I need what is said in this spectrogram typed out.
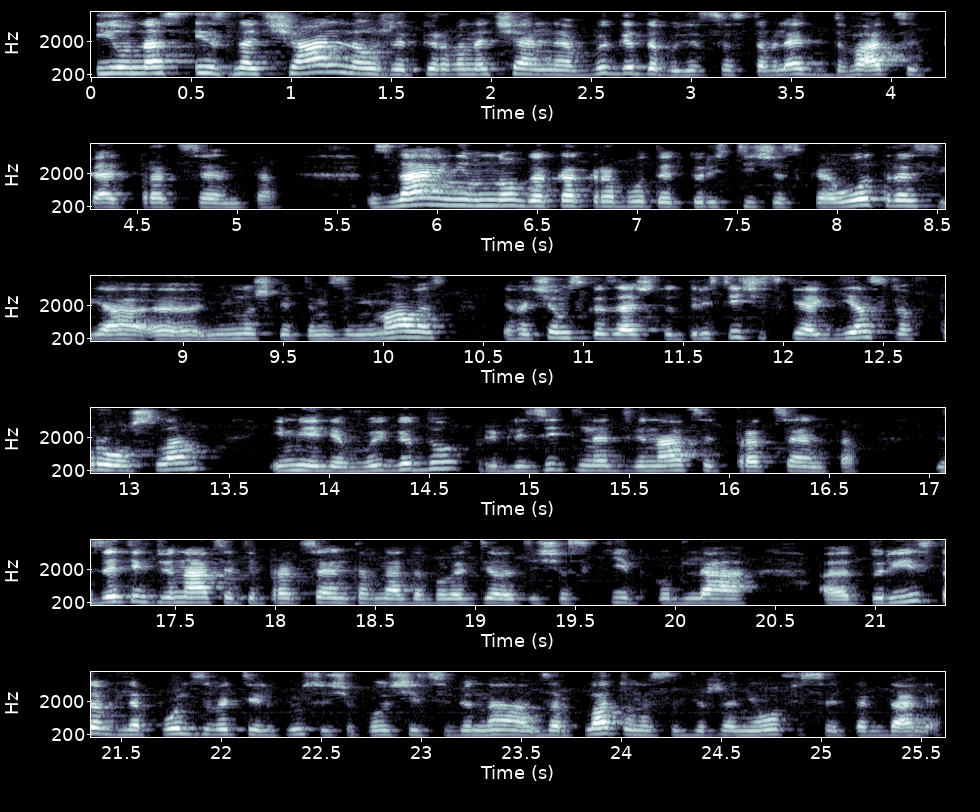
и у нас изначально уже первоначальная выгода будет составлять 25%. Зная немного, как работает туристическая отрасль, я э, немножко этим занималась, я хочу вам сказать, что туристические агентства в прошлом имели выгоду приблизительно 12%. Из этих 12% надо было сделать еще скидку для э, туристов, для пользователей, плюс еще получить себе на зарплату, на содержание офиса и так далее.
